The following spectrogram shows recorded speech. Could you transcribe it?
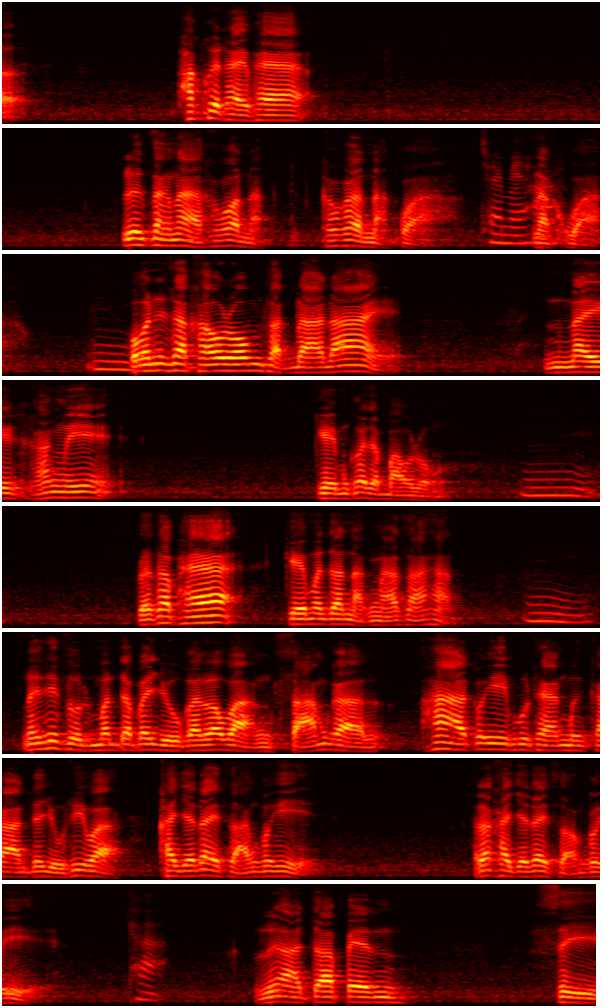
พรรคเพื่อไทยแพ้ เรื่องตั้งหน้าเขาก็หนักเขาก็หนักกว่า ใช่ไหมคะหนักกว่า อืมเพราะวันนี้ถ้าเขาล้มสักดาได้ ในครั้งนี้ เกมก็จะเบาลง อืมแต่ถ้าแพ้เกมมันจะหนักหนาสาหัส อืมในที่สุดมันจะไปอยู่กันระหว่างสามกับห้าเก้าอี้ผู้แทนเมืองการจะอยู่ที่ว่า ใครจะได้สามเก้าอี้ แล้วใครจะได้สองเก้าอี้ ค่ะ หรืออาจจะเป็น สี่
